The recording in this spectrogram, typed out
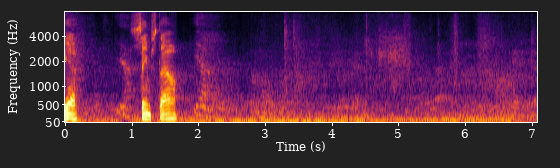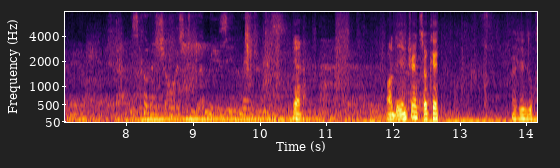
Yeah. Yeah. Same style. Yeah. He's gonna show us to the museum entrance. Yeah. On the entrance? Okay. Where's he going?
